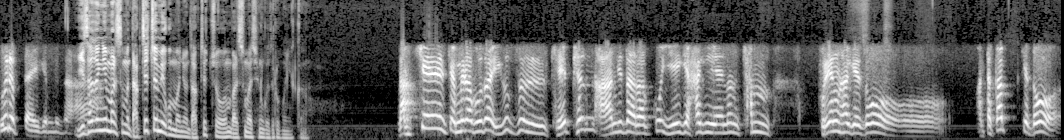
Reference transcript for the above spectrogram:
어렵다 이겁니다. 이 사장님 말씀은 낙제점이구먼요. 낙제점 말씀하시는 거 들어보니까. 낙제점이라보다 이것을 개편안이다라고 얘기하기에는 참 불행하게도 어, 안타깝게도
